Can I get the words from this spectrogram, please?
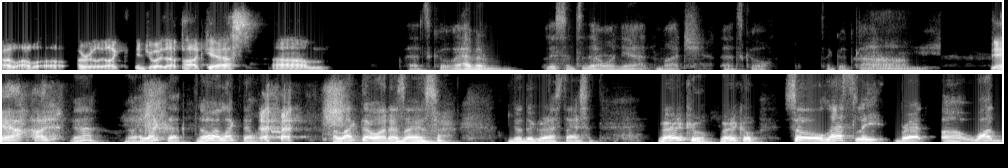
I love I really like enjoy that podcast. Um, That's cool. I haven't listened to that one yet much. That's cool. It's a good guy. um, yeah, I Yeah, I like that. No, I like that one. I like that one as I answer Neil deGrasse Tyson. Very cool. Very cool. So, lastly, Brett, uh, what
